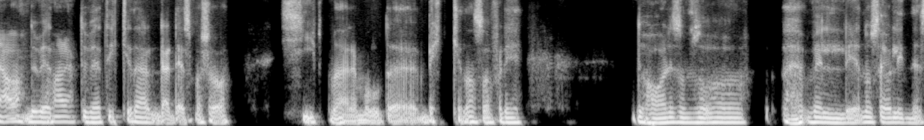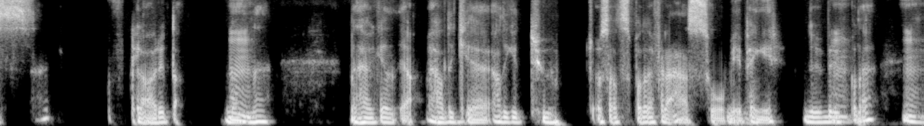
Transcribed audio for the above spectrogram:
Ja, da du, vet, du vet ikke, det er, det er det som er så kjipt med Molde-bekken, altså, fordi du har liksom så veldig Nå ser jo Linnes klar ut, da, men, mm. Men Haugen ja, jeg hadde ikke, jeg hadde ikke turt å satse på det, for det er så mye penger du bruker mm. på det. Mm.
